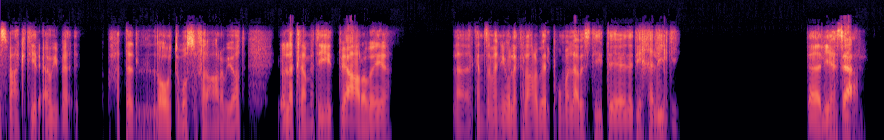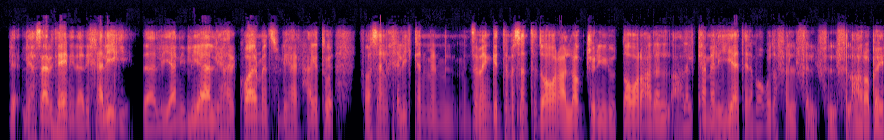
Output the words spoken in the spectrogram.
نسمع كتير قوي بقى حتى لو تبص في العربيات يقول لك لما تيجي تبيع عربية لا كان زمان يقول لك العربية البومه لا بس دي ده دي خليجي. ده ليها سعر ليها سعر تاني ده دي خليجي ده يعني ليها ليها requirements وليها الحاجات فمثلا الخليج كان من من زمان جدا مثلا تدور على ال luxury وتدور على ال- على الكماليات اللي موجودة في ال- في ال- في ال- في العربية.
